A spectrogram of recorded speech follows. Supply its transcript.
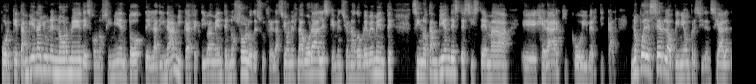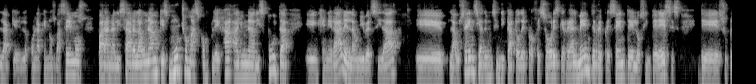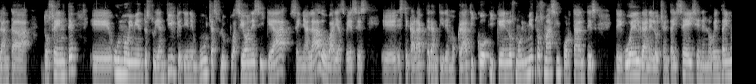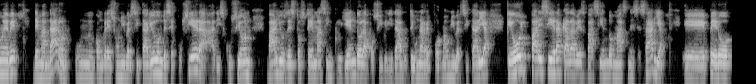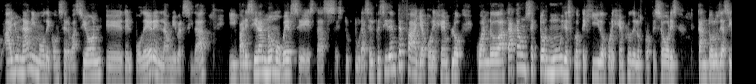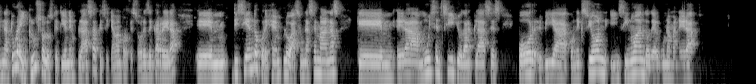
porque también hay un enorme desconocimiento de la dinámica, efectivamente, no solo de sus relaciones laborales que he mencionado brevemente, sino también de este sistema eh, jerárquico y vertical. No puede ser la opinión presidencial la que, con la que nos basemos para analizar a la UNAM, que es mucho más compleja. Hay una disputa en general en la universidad eh, la ausencia de un sindicato de profesores que realmente represente los intereses de su planta docente, eh, un movimiento estudiantil que tiene muchas fluctuaciones y que ha señalado varias veces eh, este carácter antidemocrático y que en los movimientos más importantes de huelga en el 86 y en el 99 demandaron un congreso universitario donde se pusiera a discusión varios de estos temas, incluyendo la posibilidad de una reforma universitaria que hoy pareciera cada vez va siendo más necesaria. Eh, pero hay un ánimo de conservación eh, del poder en la universidad y pareciera no moverse estas estructuras. El presidente falla, por ejemplo, cuando ataca a un sector muy desprotegido, por ejemplo, de los profesores, tanto los de asignatura, incluso los que tienen plaza, que se llaman profesores de carrera, em, diciendo, por ejemplo, hace unas semanas que em, era muy sencillo dar clases por vía conexión, insinuando de alguna manera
